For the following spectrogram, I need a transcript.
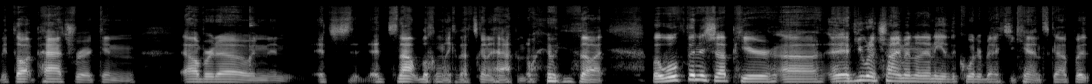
we thought Patrick and Albert O and, and it's it's not looking like that's going to happen the way we thought. But we'll finish up here. Uh, if you want to chime in on any of the quarterbacks, you can, Scott. But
